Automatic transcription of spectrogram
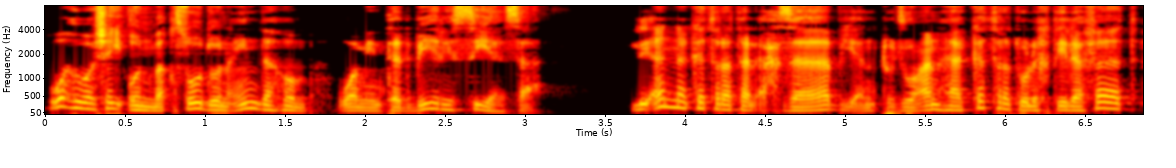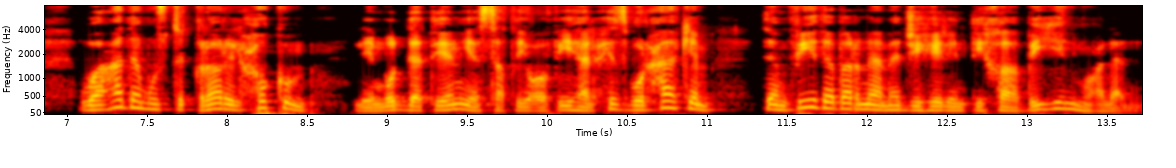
وهو شيء مقصود عندهم ومن تدبير السياسة لأن كثرة الأحزاب ينتج عنها كثرة الاختلافات وعدم استقرار الحكم لمدة يستطيع فيها الحزب الحاكم تنفيذ برنامجه الانتخابي المعلن.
